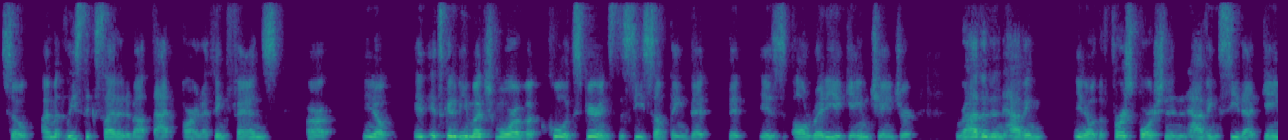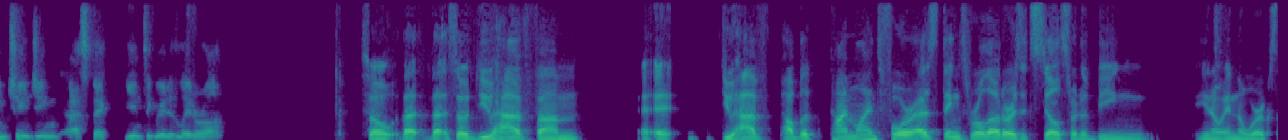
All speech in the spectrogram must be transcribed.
So I'm at least excited about that part. I think fans are, you know, it, it's going to be much more of a cool experience to see something that that is already a game changer, rather than having you know the first portion and having see that game changing aspect be integrated later on. So that, that so do you have um, it, do you have public timelines for as things roll out or is it still sort of being you know in the works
